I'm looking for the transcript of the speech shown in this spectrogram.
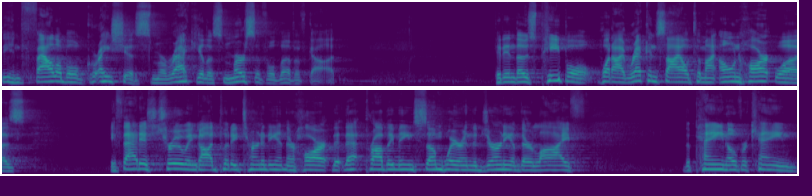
The infallible, gracious, miraculous, merciful love of God. That in those people, what I reconciled to my own heart was if that is true and God put eternity in their heart, that that probably means somewhere in the journey of their life, the pain overcame,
